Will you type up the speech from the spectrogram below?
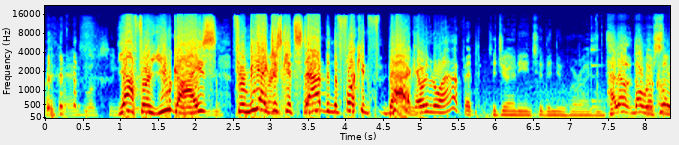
My fans love seeing Yeah, for you guys. For me, I just get stabbed in the fucking back. I don't even know what happened. to journey into the new horizons. Hello, no, There's record,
